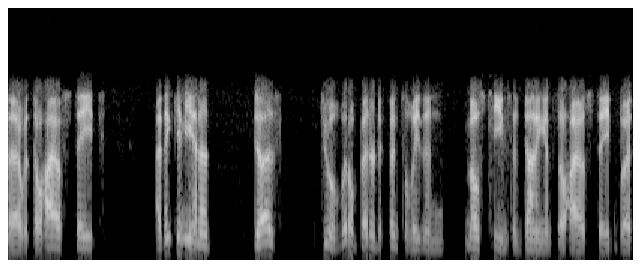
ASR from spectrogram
uh, with Ohio State. I think Indiana does do a little better defensively than most teams have done against Ohio State, but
